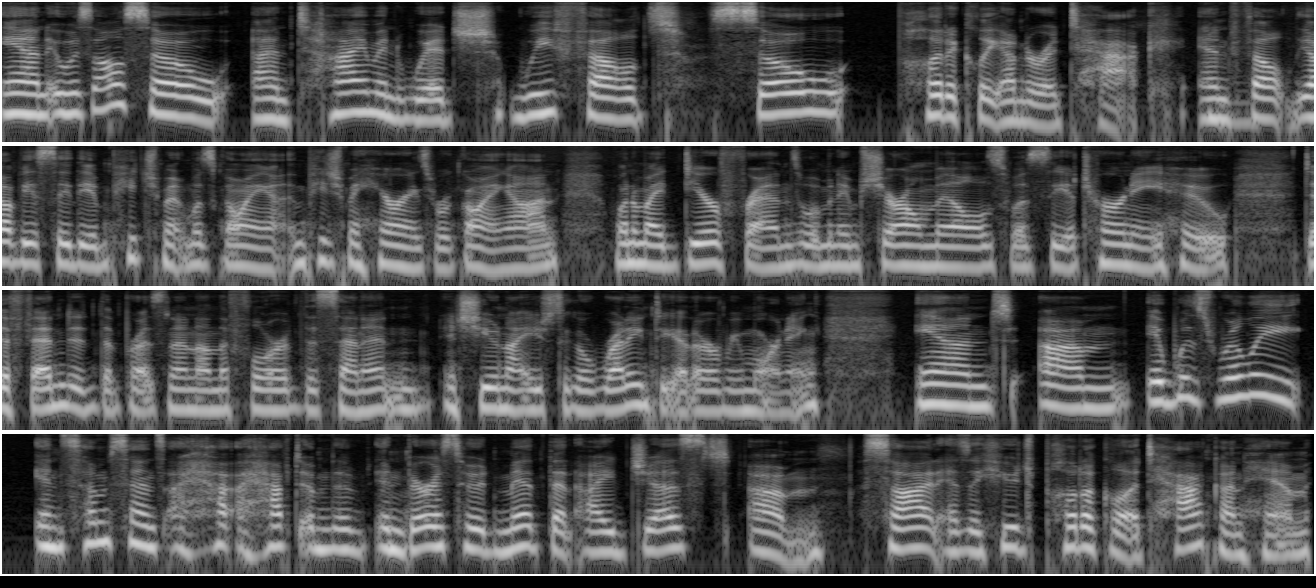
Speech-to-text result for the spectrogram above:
And it was also a time in which we felt so politically under attack and felt obviously the impeachment was going on impeachment hearings were going on. One of my dear friends a woman named cheryl mills was the attorney who defended the president on the floor of the senate and, and she and i used to go running together every morning. And um, it was really in some sense, I, ha- I, have to, I'm embarrassed to admit that I just um, saw it as a huge political attack on him.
